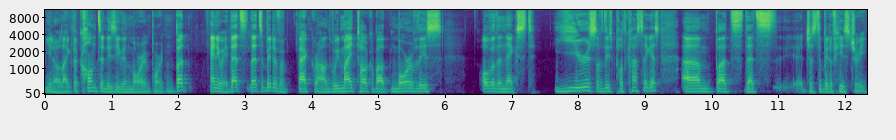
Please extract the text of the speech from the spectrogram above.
you know, like the content is even more important. But anyway, that's that's a bit of a background. We might talk about more of this over the next years of this podcast, I guess. Um, but that's uh, just a bit of history.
